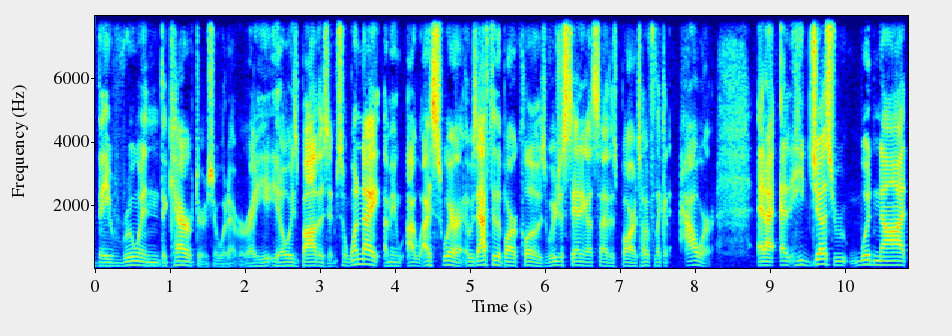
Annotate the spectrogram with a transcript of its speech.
they ruin the characters or whatever, right? He, he always bothers him. So one night, I mean, I, I, swear, it was after the bar closed. We were just standing outside this bar talking for like an hour, and I and he just would not,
